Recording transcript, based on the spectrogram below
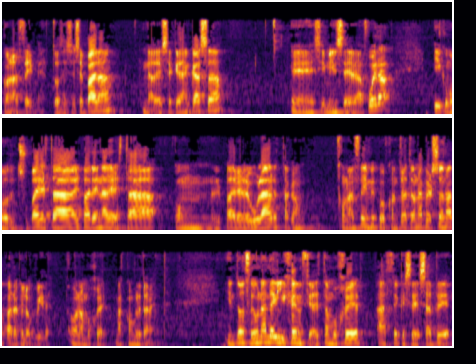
con Alzheimer. Entonces se separan, Nader se queda en casa eh, Simin se va afuera y como su padre está, el padre de Nader está con el padre regular, está con, con Alzheimer, pues contrata a una persona para que lo cuide, a una mujer, más concretamente. Y entonces una negligencia de esta mujer hace que se desate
